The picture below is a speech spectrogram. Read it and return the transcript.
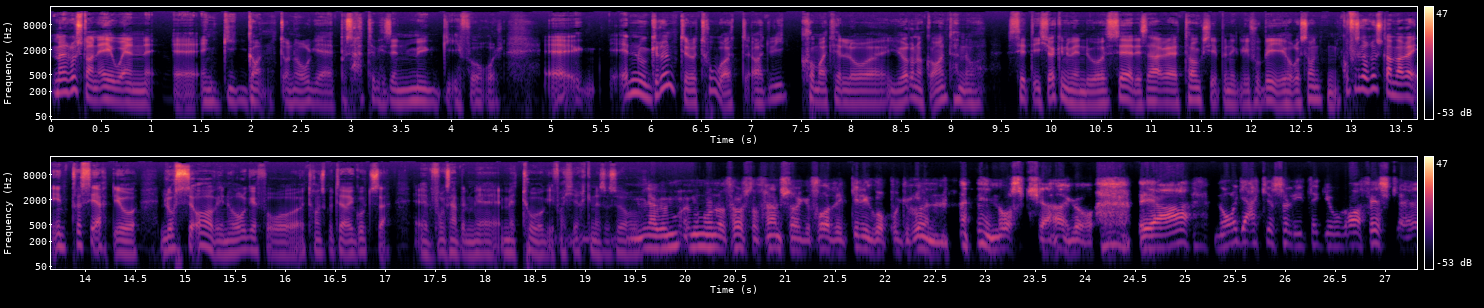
Men Russland er jo en, en, gigant, og Norge er på sett og vis en mygg i forhold. Er det noen grunn til å tro at, at vi kommer til å gjøre noe annet enn å sitte i kjøkkenvinduet og se disse her tankskipene gli forbi i horisonten. Hvorfor skal Russland være interessert i å losse av i Norge for å transportere godset, eh, f.eks. Med, med tog fra Kirkenes og sørover? Ja, vi må nå først og fremst sørge for at ikke de går på grunn i norsk skjærgård. Ja, Norge er ikke så lite geografisk. Eh,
